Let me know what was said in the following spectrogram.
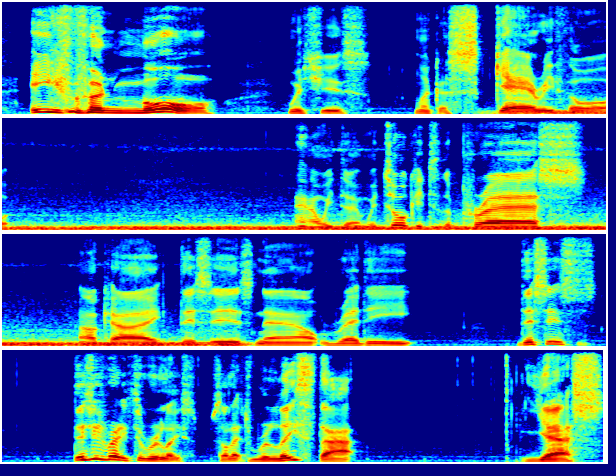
even more which is like a scary thought. How are we doing? We're talking to the press. Okay, this is now ready. This is this is ready to release. So let's release that. Yes.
